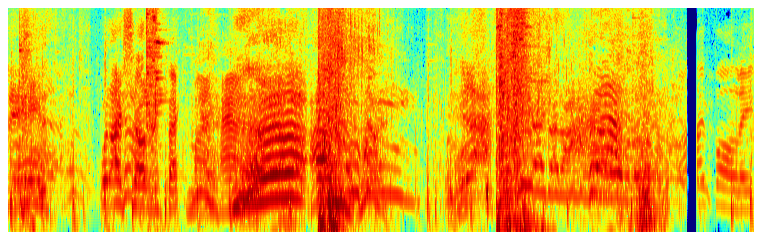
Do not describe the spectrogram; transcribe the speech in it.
thee, but I shall infect my hand. I'm falling.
